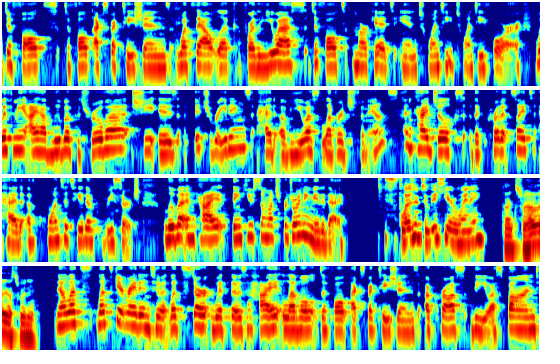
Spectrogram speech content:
defaults, default expectations. What's the outlook for the U.S. default market in 2024? With me, I have Lyuba Petrova. She is Fitch Ratings Head of U.S. Leverage Finance, and Kai Gilkes, the CreditSights Head of Quantitative Research. Lyuba and Kai Kai, thank you so much for joining me today. It's a pleasure to be here, Winnie. Thanks for having us, Winnie. Now let's let's get right into it. Let's start with those high level default expectations across the US bond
